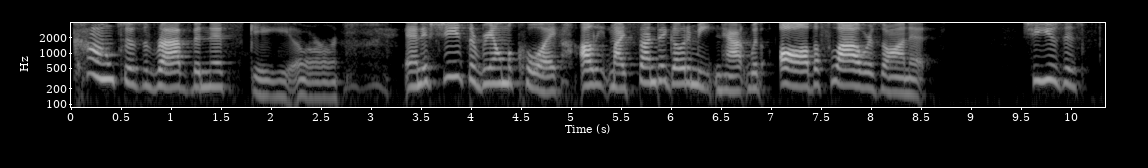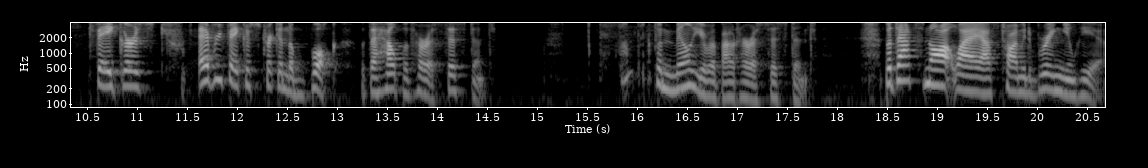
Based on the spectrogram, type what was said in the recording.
Countess Raveniski, or. And if she's the real McCoy, I'll eat my Sunday go to meeting hat with all the flowers on it. She uses fakers, tr- every faker's trick in the book with the help of her assistant. There's something familiar about her assistant. But that's not why I asked Tommy to bring you here.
